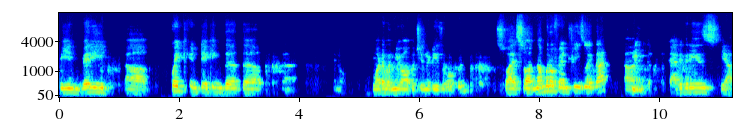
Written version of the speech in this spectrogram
been very uh, quick in taking the the uh, whatever new opportunities open. So I saw a number of entries like that. Uh, terms of categories, yeah,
